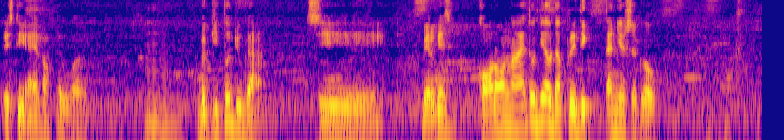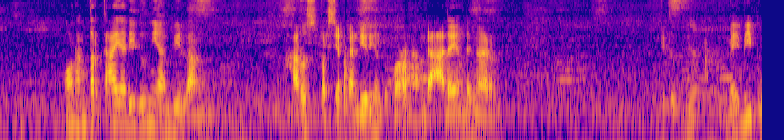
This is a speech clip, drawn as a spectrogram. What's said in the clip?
It's the end of the world. Hmm. begitu juga si Bill Gates corona itu dia udah predict 10 years ago. Orang terkaya di dunia bilang harus persiapkan diri untuk corona. Nggak ada yang dengar. Gitu. Ya, ya, ya. maybe bu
